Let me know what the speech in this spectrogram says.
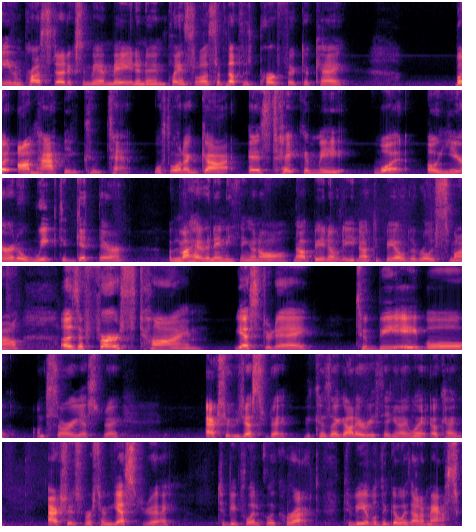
even prosthetics and man-made and implants and all that stuff, nothing's perfect, okay? But I'm happy and content with what I got. And it's taken me, what, a year and a week to get there. I'm not having anything at all, not being able to eat, not to be able to really smile. It was the first time yesterday to be able, I'm sorry, yesterday. Actually, it was yesterday because I got everything and I went, okay. Actually, it was the first time yesterday, to be politically correct, to be able to go without a mask.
